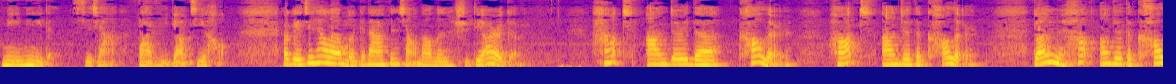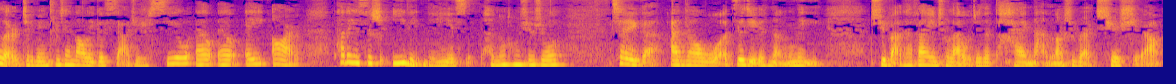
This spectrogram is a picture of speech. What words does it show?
秘密的、私下的，大家一定要记好。OK，接下来我们跟大家分享到的是第二个，hot under the collar，hot under the collar。短语 hot under the collar 这里面出现到了一个词啊，就是 c o l l a r，它的意思是衣领的意思。很多同学说，这个按照我自己的能力去把它翻译出来，我觉得太难了，是不是？确实啊。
